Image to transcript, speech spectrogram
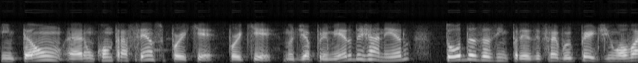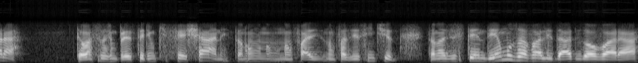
Então era um contrassenso, por quê? Porque no dia 1 de janeiro todas as empresas de Freiburg perdiam o alvará. Então essas empresas teriam que fechar, né? Então não, não, não, faz, não fazia sentido. Então nós estendemos a validade do alvará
